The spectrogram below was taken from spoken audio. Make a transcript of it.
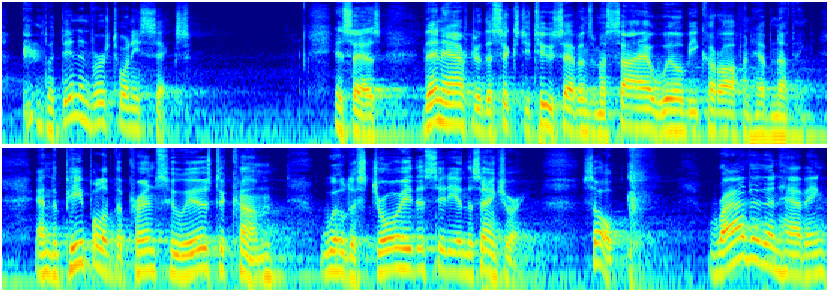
but then in verse 26, it says, Then after the 62 sevens, Messiah will be cut off and have nothing. And the people of the prince who is to come will destroy the city and the sanctuary. So, rather than having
